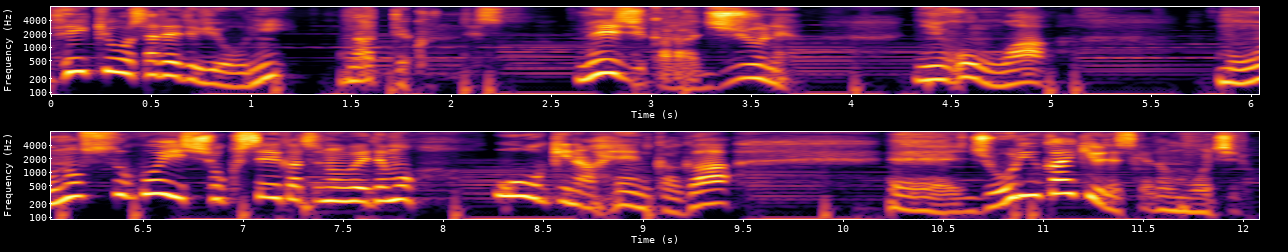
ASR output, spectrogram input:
提供されるようになってくるんです。明治から10年日本はものすごい食生活の上でも大きな変化が、えー、上流階級ですけどももちろん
